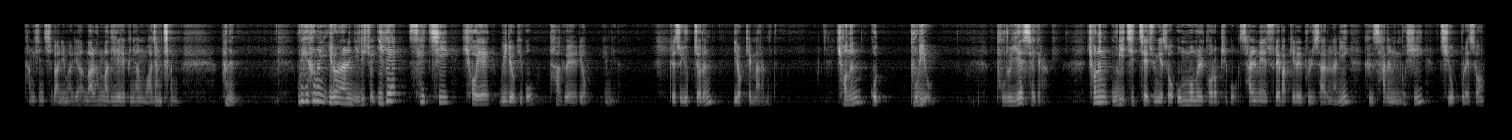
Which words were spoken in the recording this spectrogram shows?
당신 집안이 말이야 말 한마디에 그냥 와장창 하는 우리에게 흔히 일어나는 일이죠. 이게 세치 혀의 위력이고 파괴력입니다. 그래서 6절은 이렇게 말합니다. 혀는 곧 불이요 불의의 세계라. 혀는 우리 지체 중에서 온몸을 더럽히고 삶의 수레바퀴를 불사르나니 그 사르는 것이 지옥불에서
